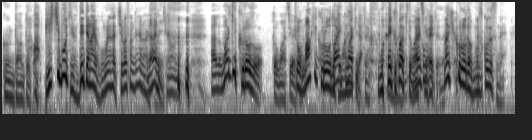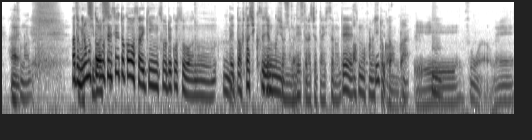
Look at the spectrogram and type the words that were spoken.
軍団とか。あ、ビーチボーイズには出てないわ。ごめんなさい。千葉さん出てない何？あの、マキクローゾと間違えてる。そう、マキクロードとマイクマキだマイクマキと間違えてねマイクマキクロードは息子ですね。はいそのあと、源太郎先生とかは最近、それこそ、あの、うんえっと、アフターシックスジャンクションにも出てらっしゃったりしたので、あその話とか。出てたんだ。はいええそうなのね。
